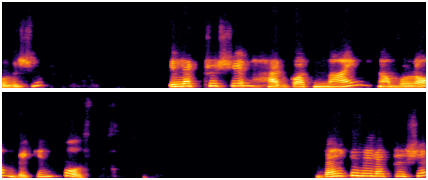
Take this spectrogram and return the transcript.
position. Electrician had got nine number of vacant posts. Vehicle electrician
